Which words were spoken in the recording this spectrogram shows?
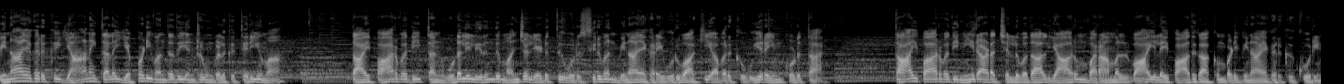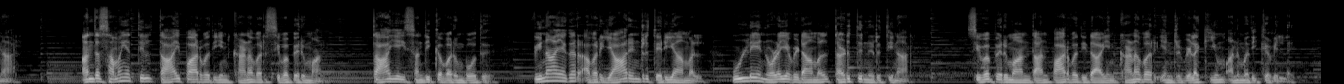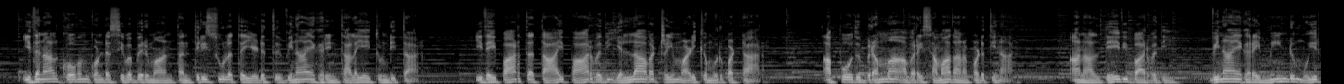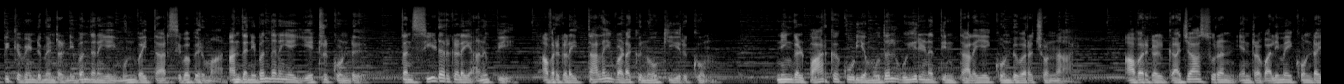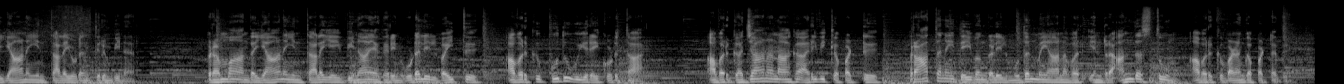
விநாயகருக்கு யானை தலை எப்படி வந்தது என்று உங்களுக்கு தெரியுமா? தாய் பார்வதி தன் உடலில் இருந்து மஞ்சள் எடுத்து ஒரு சிறுவன் விநாயகரை உருவாக்கி அவருக்கு உயிரையும் கொடுத்தார். தாய் பார்வதி நீராடச் செல்லுவதால் யாரும் வராமல் வாயிலை பாதுகாக்கும்படி விநாயகருக்கு கூறினார். அந்த சமயத்தில் தாய் பார்வதியின் கணவர் சிவபெருமான் தாயை சந்திக்க வரும்போது விநாயகர் அவர் யார் என்று தெரியாமல் உள்ளே நுழைய விடாமல் தடுத்து நிறுத்தினார். சிவபெருமான் தான் பார்வதிதாயின் கணவர் என்று விளக்கியும் அனுமதிக்கவில்லை. இதனால் கோபம் கொண்ட சிவபெருமான் தன் திரிசூலத்தை எடுத்து விநாயகரின் தலையை துண்டித்தார். இதை பார்த்த தாய் பார்வதி எல்லாவற்றையும் அழிக்க முற்பட்டார். அப்போது பிரம்மா அவரை சமாதானப்படுத்தினார். ஆனால் தேவி பார்வதி விநாயகரை மீண்டும் உயிர்ப்பிக்க வேண்டும் என்ற நிபந்தனையை முன்வைத்தார் சிவபெருமான். அந்த நிபந்தனையை ஏற்றுக்கொண்டு தன் சீடர்களை அனுப்பி அவர்களை தலை வடக்கு நோக்கி இருக்கும். நீங்கள் பார்க்கக்கூடிய முதல் உயிரினத்தின் தலையை கொண்டு வரச் சொன்னார். அவர்கள் கஜாசுரன் என்ற வலிமை கொண்ட யானையின் தலையுடன் திரும்பினர். பிரம்மா அந்த யானையின் தலையை விநாயகரின் உடலில் வைத்து அவருக்கு புது உயிரை கொடுத்தார். அவர் கஜானனாக அறிவிக்கப்பட்டு பிரார்த்தனை தெய்வங்களில் முதன்மையானவர் என்ற அந்தஸ்தும் அவருக்கு வழங்கப்பட்டது.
